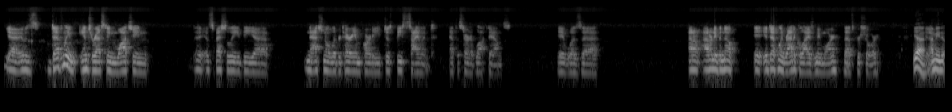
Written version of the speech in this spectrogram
Yeah, it was definitely interesting watching, especially the uh, National Libertarian Party just be silent at the start of lockdowns. It was, uh, I don't, I don't even know. It, it definitely radicalized me more. That's for sure. Yeah, you I mean,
